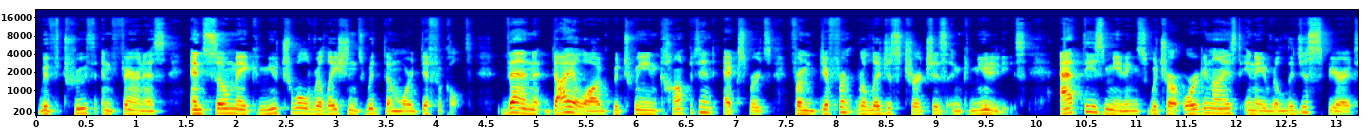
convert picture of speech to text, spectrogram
with truth and fairness, and so make mutual relations with them more difficult. Then, dialogue between competent experts from different religious churches and communities. At these meetings, which are organized in a religious spirit,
